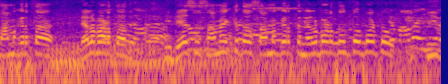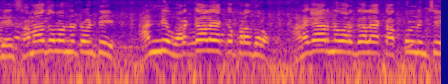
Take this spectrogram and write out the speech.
సమగ్రత నిలబడుతుంది. ఈ దేశ సమైక్యత సమగ్రత నిలబడడంతో పాటు ఈ సమాజంలో ఉన్నటువంటి అన్ని వర్గాల యొక్క ప్రజలు అణగారిన వర్గాల యొక్క హక్కుల నుంచి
